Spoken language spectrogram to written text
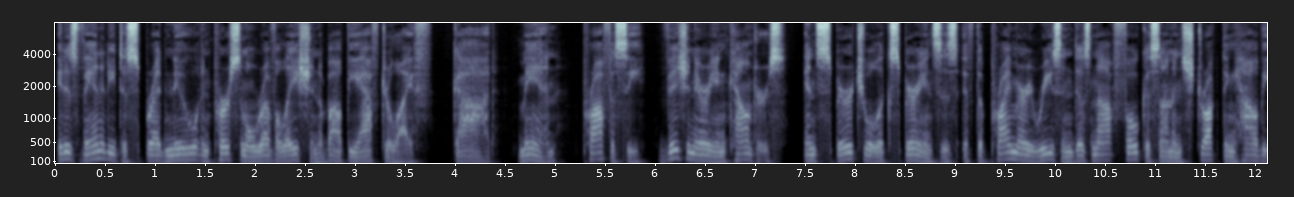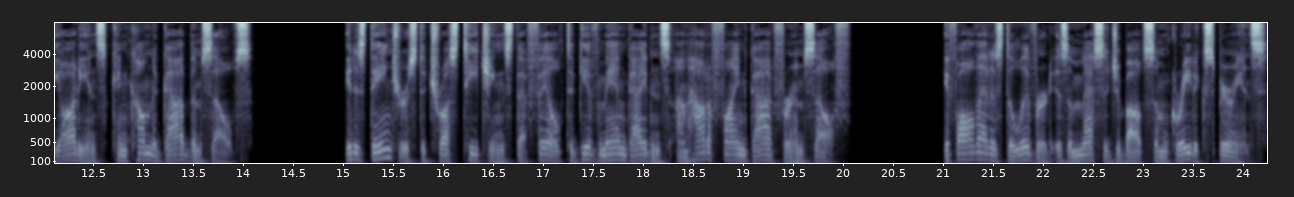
It is vanity to spread new and personal revelation about the afterlife, God, man, prophecy, visionary encounters, and spiritual experiences if the primary reason does not focus on instructing how the audience can come to God themselves. It is dangerous to trust teachings that fail to give man guidance on how to find God for himself. If all that is delivered is a message about some great experience,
